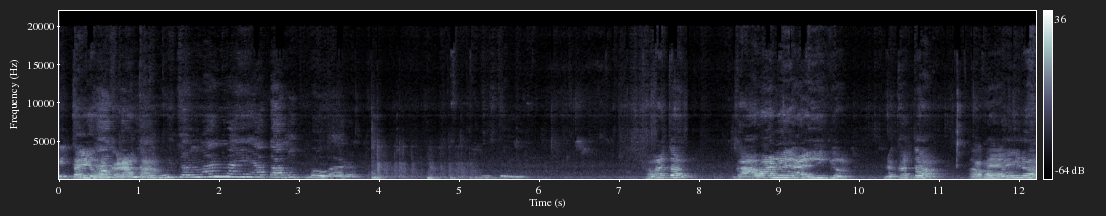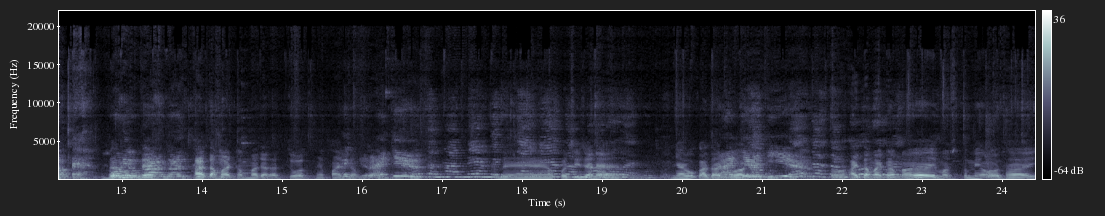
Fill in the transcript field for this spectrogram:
એ ત્રણ વખણાતા. મુસલમાન નહીં આ તાબૂત બહુ હાર. હવે તો ગાવાનું આવી ગયું. નકર તો અમે દર વખતે જ હાથમ આઠમમાં જતા ચોથ ને પાંચમ ને પછી છે ને ત્યાં રોકાતા અઠવાડિયું તો હાથમ આઠમનો એ મસ્ત મેળો થાય.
